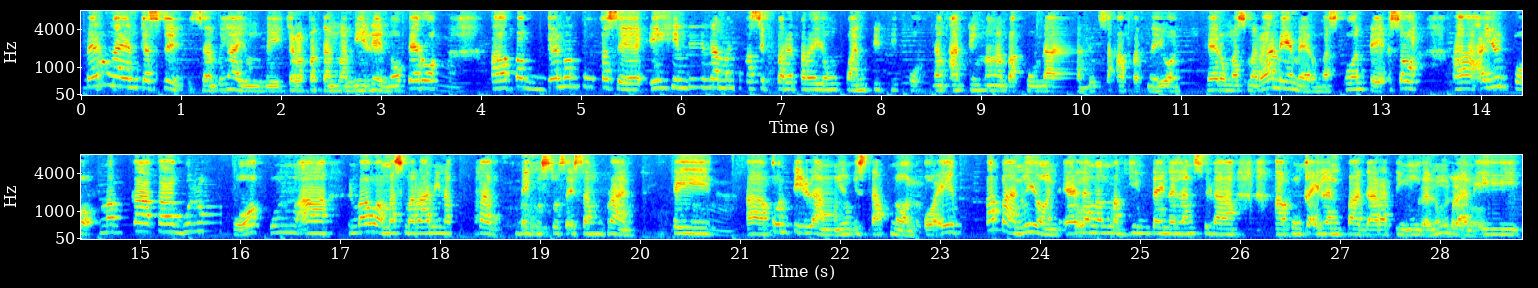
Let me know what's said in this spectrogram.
meron nga yan kasi, sabi nga yung may karapatang mamili, no? Pero uh, pag ganun po kasi, eh hindi naman po kasi pare-pare yung quantity po ng ating mga bakuna doon sa apat na yon. Merong mas marami, merong mas konti. So, uh, ayun po, magkakagulo po kung, uh, halimbawa, mas marami na may gusto sa isang brand, eh, uh, konti lang yung stock nun. O eh, paano yun? Eh, lang maghintay na lang sila uh, kung kailan pa darating yung ganung brand, eh,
